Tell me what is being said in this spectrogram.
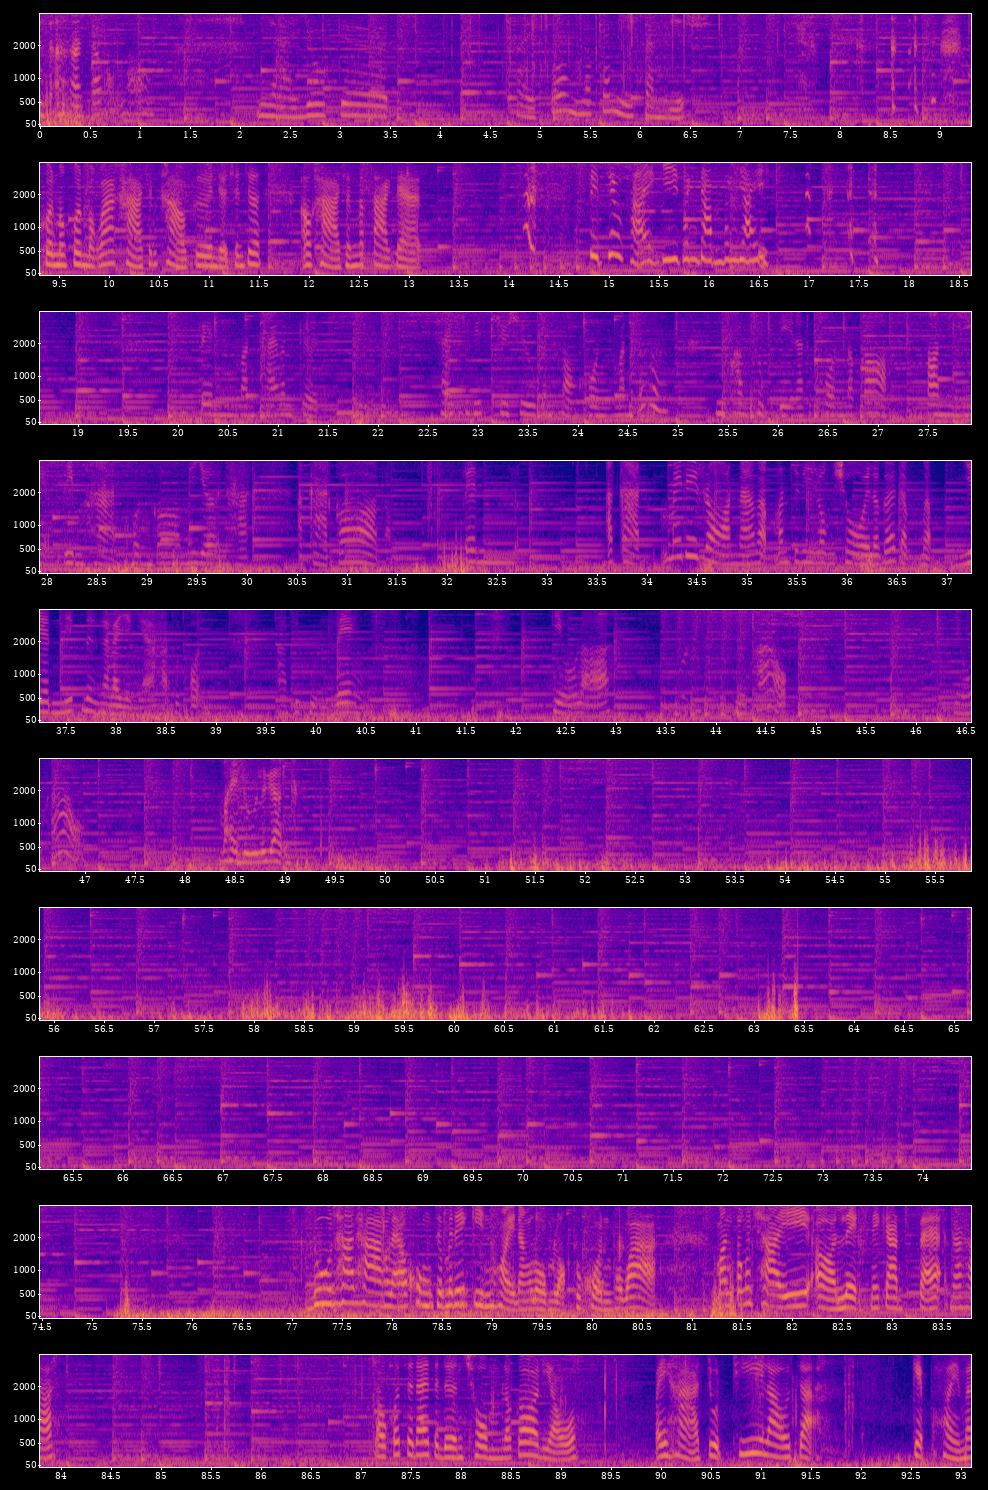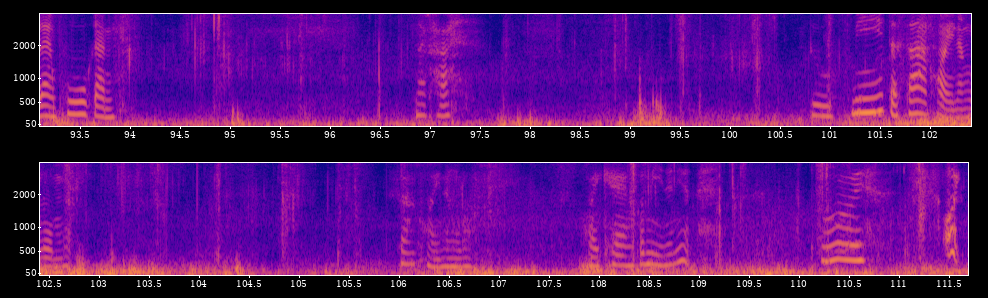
อนอาหารเช้าของเรา มีอะไรโยเกิร์ต ไข่ต้ม แล้วก็มีแซนด์วิช คนบางคนบอกว่าขาฉันขาวเกิน เดี๋ยวฉันจะเอาขาฉันมาตากแดด ติดเที่ยวขาอีกทีทั้งดำทั้งใหญ่ เป็นวันคล้ายวันเกิดที่ใช้ชีวิตชิวๆกันสองคน มันก็ มีความสุขดีนะทุกคนแล้วก็ตอนนี้ริมหาดคนก็ไม่เยอะนะคะ อากาศก็แบบเป็นอากาศไม่ได้ร้อนนะแบบมันจะมีลมโชยแล้วก็จะแบบเย็นนิดนึงอะไรอย่างเงี้ยค่ะทุกคนพี่ขุนเร่ง หิวเหรอ หิวข้าว หิวข้าว ไม่รู้เรื่องาทางแล้วคงจะไม่ได้กินหอยนางรมหรอกทุกคน เพราะว่ามันต้องใช้เเหล็กในการแซะนะคะ เราก็จะได้แต่เดินชมแล้วก็เดี๋ยวไปหาจุดที่เราจะเก็บหอยแมลงภู่กันนะคะ ดูมีแต่ซากหอยนางรมค่ะซากหอยนางรม หอยแครงก็มีนะเนี่ยเฮ้ยโอ้ย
